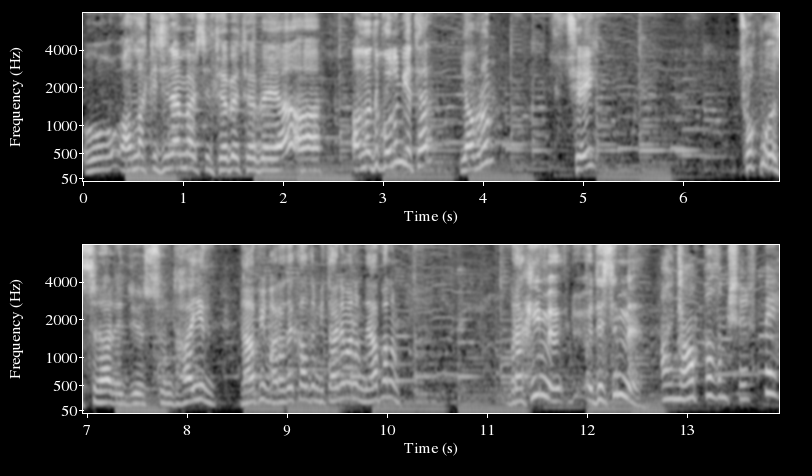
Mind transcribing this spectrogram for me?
O Allah gecinden versin tövbe tövbe ya. Aa. Anladık oğlum yeter. Yavrum. Şey. Çok mu ısrar ediyorsun? Hayır. Ne yapayım arada kaldım bir tanem hanım ne yapalım? Bırakayım mı? Ö- Ödesin mi? Ay ne yapalım Şerif Bey?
